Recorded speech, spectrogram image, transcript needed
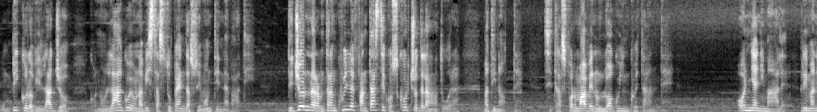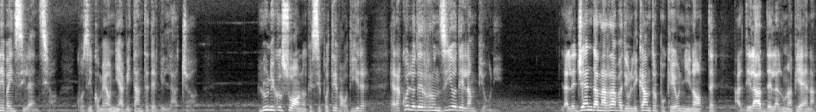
un piccolo villaggio con un lago e una vista stupenda sui monti innevati. Di giorno era un tranquillo e fantastico scorcio della natura, ma di notte si trasformava in un luogo inquietante. Ogni animale rimaneva in silenzio, così come ogni abitante del villaggio. L'unico suono che si poteva udire era quello del ronzio dei lampioni. La leggenda narrava di un licantropo che ogni notte, al di là della luna piena,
